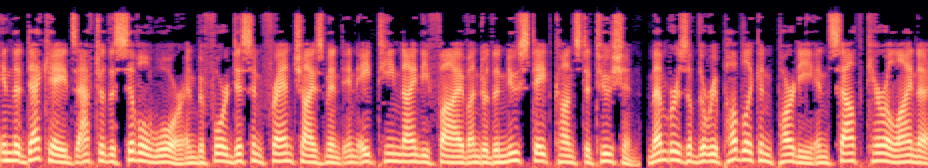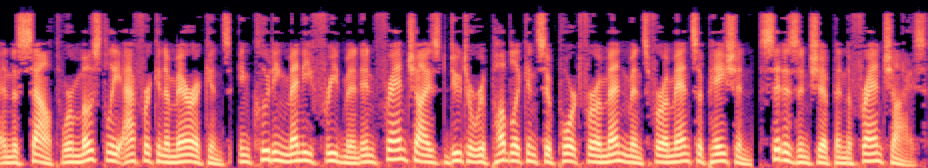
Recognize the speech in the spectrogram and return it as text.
In the decades after the Civil War and before disenfranchisement in 1895 under the new state constitution, members of the Republican Party in South Carolina and the South were mostly African Americans, including many freedmen enfranchised due to Republican support for amendments for emancipation, citizenship and the franchise.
